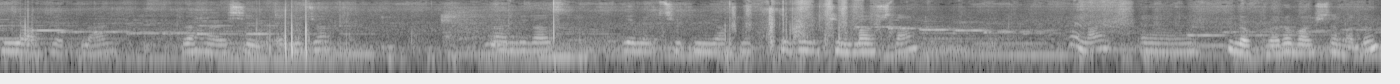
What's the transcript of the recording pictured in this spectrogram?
kıyafetler ve her şey olacak ben biraz yemek çekimi yapmak istediğim için baştan hemen e, vloglara başlamadım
